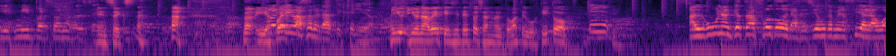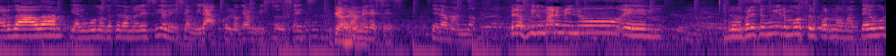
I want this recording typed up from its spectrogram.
10.000 personas en serio. En sex. No, y no después. lo iba a hacer gratis, querido. Y, y una vez que hiciste esto, ¿ya no tomaste el gustito? Mm, Alguna que otra foto de la sesión que me hacía la guardaba y alguno que se la merecía le decía, mirá, con lo que han visto en sex, Claro. te la mereces, te la mando. Pero filmarme no, eh, pero me parece muy hermoso el porno amateur,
